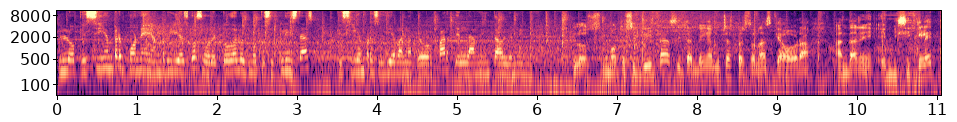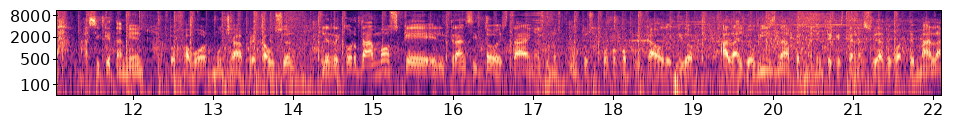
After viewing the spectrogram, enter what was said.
lo que siempre pone en riesgo sobre todo a los motociclistas, que siempre se llevan la peor parte, lamentablemente los motociclistas y también hay muchas personas que ahora andan en, bicicleta. Así que también, por favor, mucha precaución. Les recordamos que el tránsito está en algunos puntos un poco complicado debido a la llovizna permanente que está en la ciudad de Guatemala.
